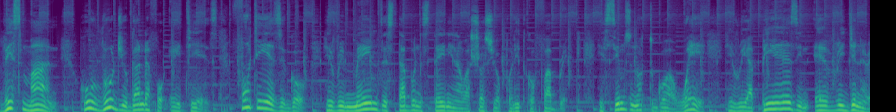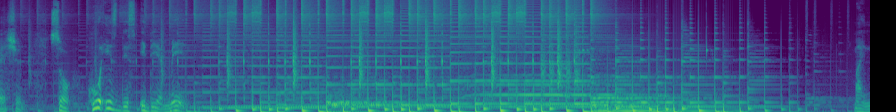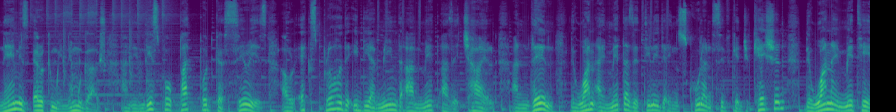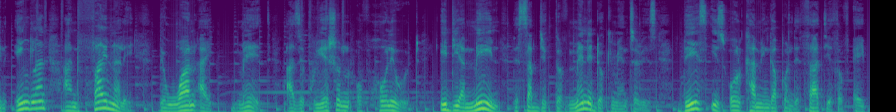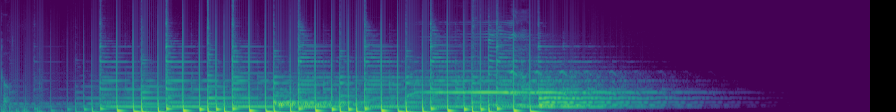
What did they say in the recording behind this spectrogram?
This man, who ruled Uganda for eight years, 40 years ago, he remains a stubborn stain in our socio political fabric. He seems not to go away, he reappears in every generation. So, who is this Idi Amin? My name is Eric Mwinemugaj, and in this four part podcast series, I will explore the Idi Amin that I met as a child, and then the one I met as a teenager in school and civic education, the one I met here in England, and finally, the one I met as a creation of Hollywood. Idi Amin, the subject of many documentaries. This is all coming up on the 30th of April.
